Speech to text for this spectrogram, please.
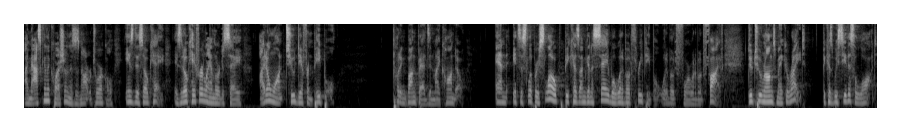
I'm asking the question, this is not rhetorical, is this okay? Is it okay for a landlord to say, I don't want two different people putting bunk beds in my condo. And it's a slippery slope because I'm going to say, well, what about three people? What about four? What about five? Do two wrongs make a right? Because we see this a lot.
